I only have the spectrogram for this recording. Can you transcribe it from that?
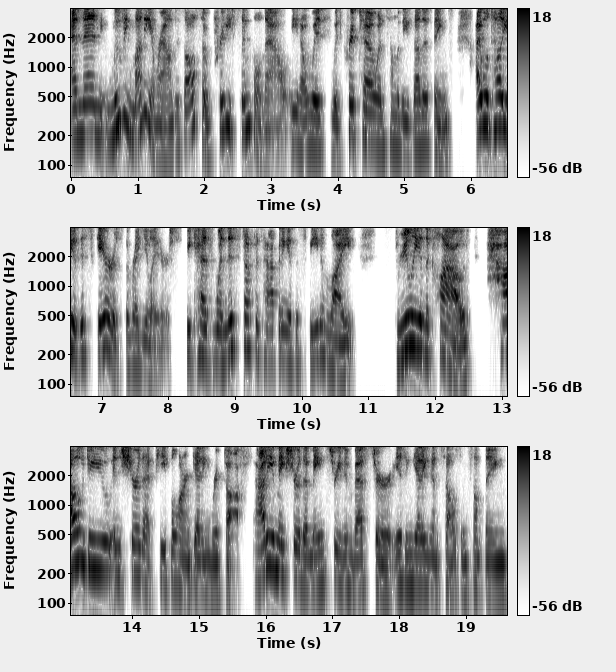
And then moving money around is also pretty simple now, you know, with with crypto and some of these other things. I will tell you this scares the regulators because when this stuff is happening at the speed of light, really in the cloud, how do you ensure that people aren't getting ripped off? How do you make sure the Main Street investor isn't getting themselves in something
